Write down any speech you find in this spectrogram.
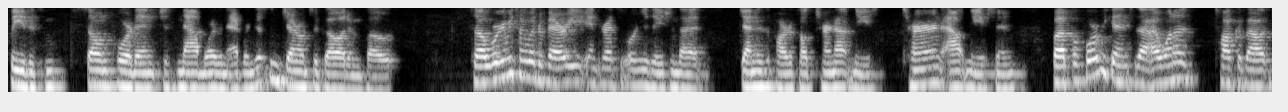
please, it's so important just now more than ever, and just in general to go out and vote. So we're gonna be talking about a very interesting organization that Jenn is a part of called Turnout Nation. Turnout Nation. But before we get into that, I want to talk about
